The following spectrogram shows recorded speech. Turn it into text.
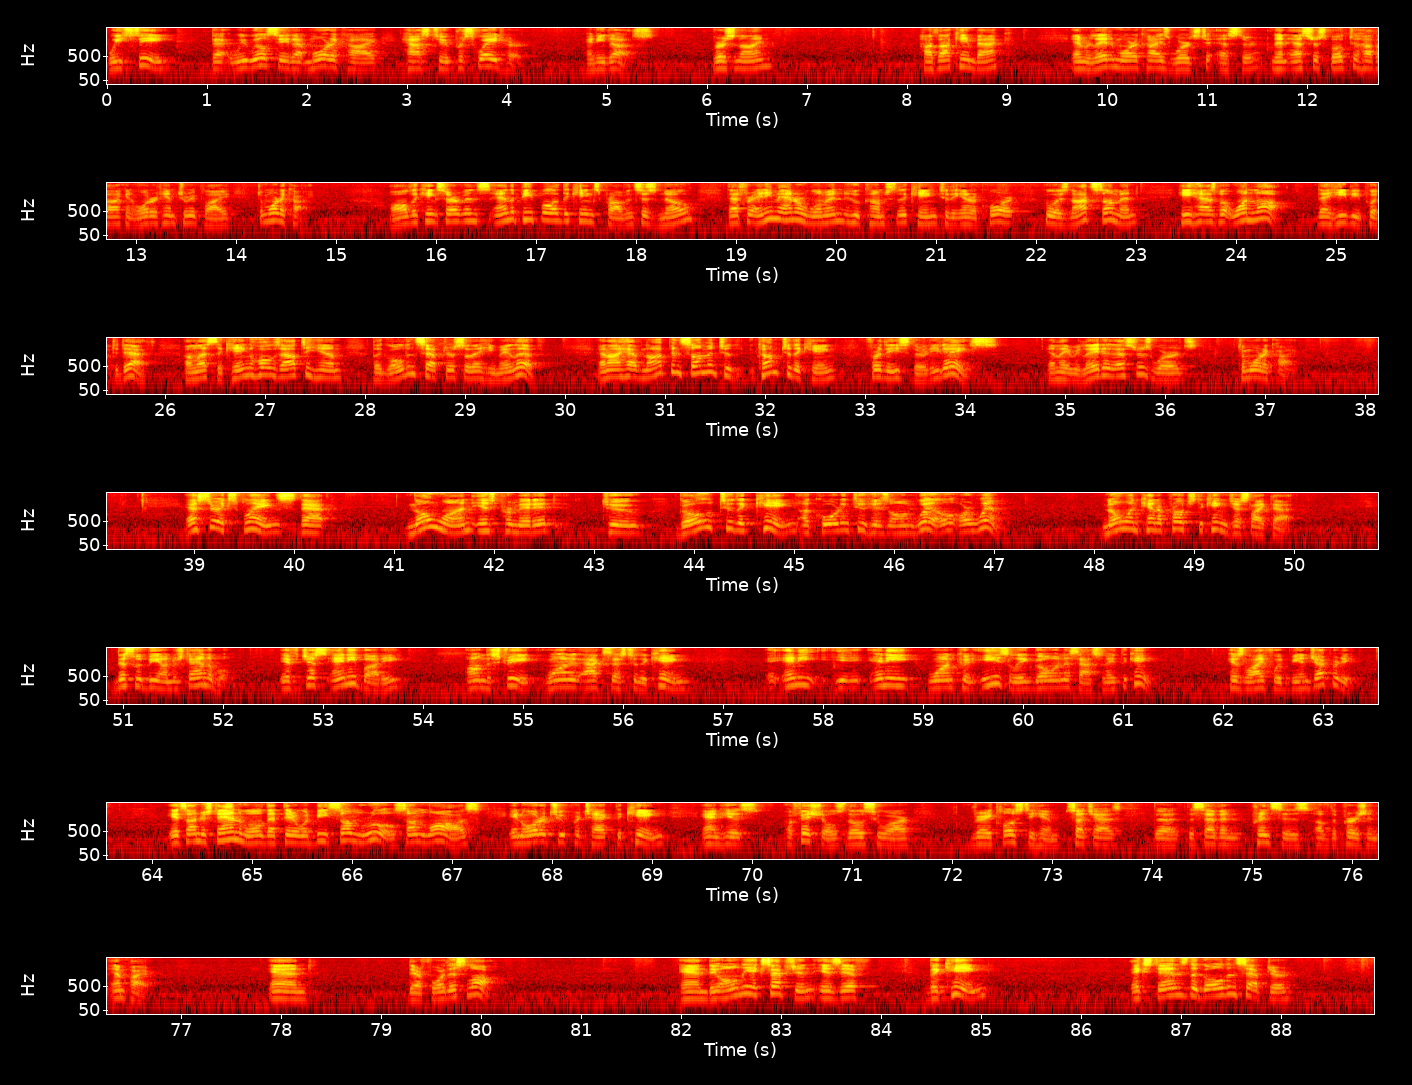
We see that we will see that Mordecai has to persuade her, and he does. Verse 9 Hathach came back and related Mordecai's words to Esther. Then Esther spoke to Hathach and ordered him to reply to Mordecai. All the king's servants and the people of the king's provinces know that for any man or woman who comes to the king to the inner court who is not summoned, he has but one law that he be put to death, unless the king holds out to him the golden scepter so that he may live. And I have not been summoned to come to the king for these thirty days. And they related Esther's words to Mordecai. Esther explains that no one is permitted to go to the king according to his own will or whim. No one can approach the king just like that. This would be understandable. If just anybody on the street wanted access to the king, any anyone could easily go and assassinate the king. His life would be in jeopardy. It's understandable that there would be some rules, some laws in order to protect the king and his officials, those who are very close to him, such as the, the seven princes of the Persian Empire. And therefore, this law. And the only exception is if the king extends the golden scepter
